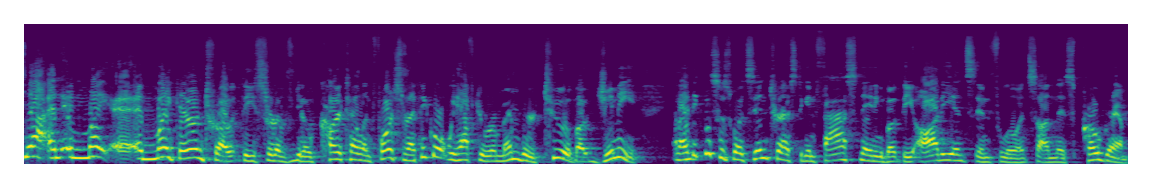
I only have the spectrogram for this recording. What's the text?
Yeah, and, and Mike and Mike Ehrmantraut, the sort of you know cartel enforcer. I think what we have to remember too about Jimmy, and I think this is what's interesting and fascinating about the audience influence on this program,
